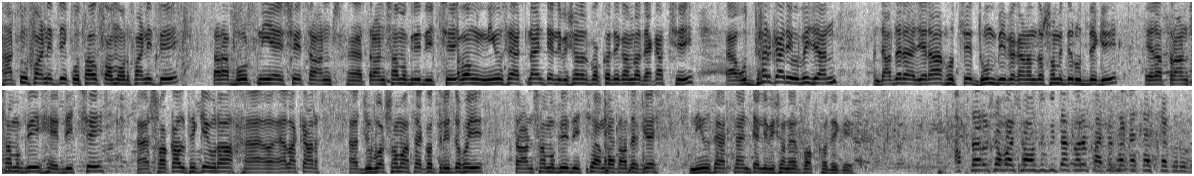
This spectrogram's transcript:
হাঁটু পানিতে, কোথাও কমর পানিতে তারা বোট নিয়ে এসে ত্রাণ ত্রাণ সামগ্রী দিচ্ছে এবং নিউজ অ্যাট নাইন টেলিভিশনের পক্ষ থেকে আমরা দেখাচ্ছি উদ্ধারকারী অভিযান যাদের যারা হচ্ছে ধুম বিবেকানন্দ সমিতির উদ্যোগে এরা ত্রাণ সামগ্রী দিচ্ছে। সকাল থেকে ওরা এলাকার যুব সমাজ একত্রিত হয়ে ত্রাণ সামগ্রী দিচ্ছে আমরা তাদেরকে নিউজ অ্যাট নাইন টেলিভিশনের পক্ষ থেকে। আপনারা সবাই সহযোগিতা করে পাশে থাকার চেষ্টা করুন।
